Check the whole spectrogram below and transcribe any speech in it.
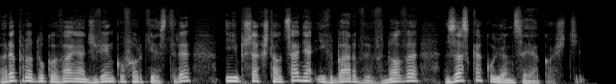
reprodukowania dźwięków orkiestry i przekształcania ich barwy w nowe, zaskakujące jakości.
